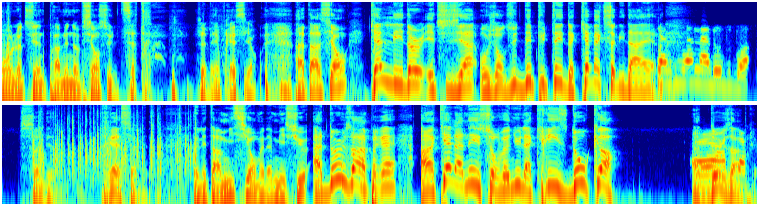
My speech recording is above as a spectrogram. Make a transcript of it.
Oh, là, tu viens de prendre une option sur le titre. J'ai l'impression. Attention. Quel leader étudiant, aujourd'hui député de Québec solidaire? Gabriel Nadeau-Dubois. Solide. Très solide. Elle est en mission, mesdames, messieurs. À deux ans près, en quelle année est survenue la crise d'Oka? À Euh, deux ans près.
